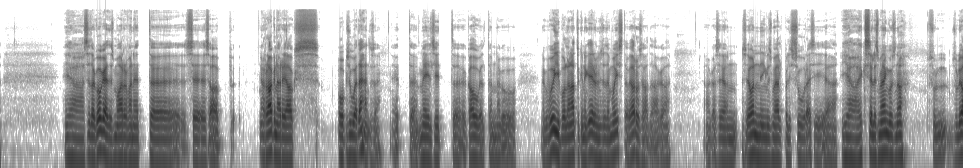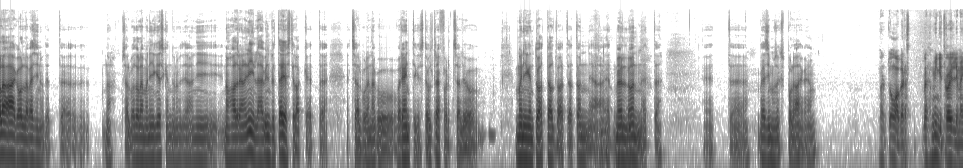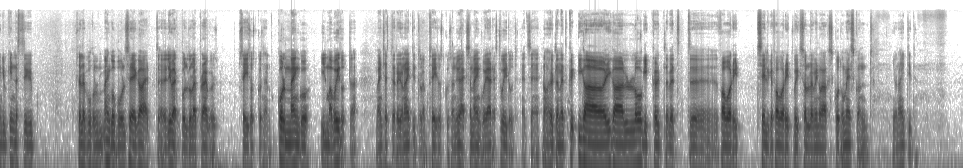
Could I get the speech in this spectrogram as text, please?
ja seda kogedes ma arvan, et see saab Ragnari jaoks hoopis uue tähenduse, et meil siit kaugelt on nagu äh, nagu võib-olla natukene keeruline seda mõista või aru saada, aga aga see on, see on Inglismaa jalgpallis suur asi ja, ja eks selles mängus noh, sul, sul ei ole aega olla väsinud, et noh, seal pead olema nii keskendunud ja nii noh, adrenaliin läheb ilmselt täiesti lakke, et et seal pole nagu varianti, sest Old Trafford seal ju mõnikümmend tuhat pealtvaatajat on ja et möllu on, et et väsimuseks pole aega, jah. ma arvan, et omapärast, noh, mingit rolli mängib kindlasti selle puhul, mängu puhul see ka, et äh, Liverpool tuleb praegu seisust, kus neil kolm mängu ilma võiduta, Manchester United tuleb seisust, kus on üheksa mängu järjest võidud, et see noh, ütleme, et iga, iga loogika ütleb, et äh, favoriit, selge favoriit võiks olla minu jaoks kodumeeskond United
